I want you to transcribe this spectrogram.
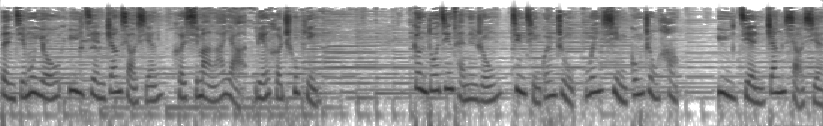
本节目由遇见张小贤和喜马拉雅联合出品。更多精彩内容，敬请关注微信公众号“遇见张小贤”。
